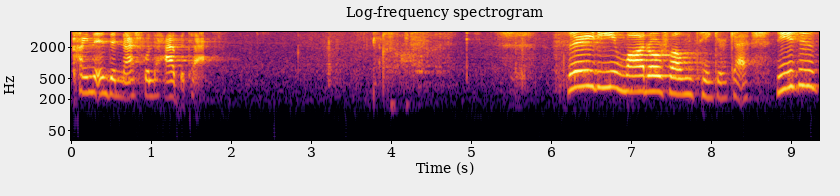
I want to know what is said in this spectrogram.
kind of in the natural habitat. 3D model from Tinkercad. This is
